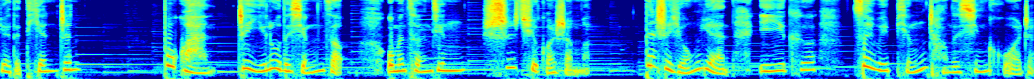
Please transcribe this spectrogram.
月的天真，不管。这一路的行走，我们曾经失去过什么？但是永远以一颗最为平常的心活着，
